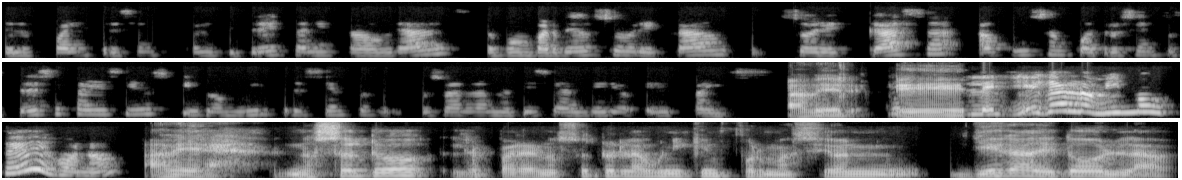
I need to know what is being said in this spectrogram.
de los cuales 343 están en estado graves. Los bombardeos sobre, sobre Gaza acusan 413 fallecidos y 2.300 heridos. Las noticias del diario El País. a ver, eh, ¿Les llega lo mismo a ustedes o no? a ver, nosotros, para nosotros la única información llega de todos lados.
